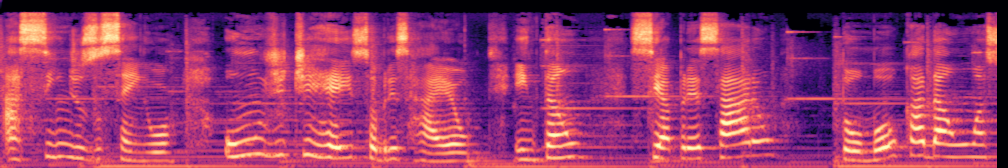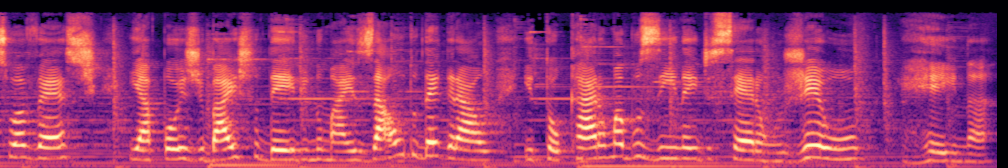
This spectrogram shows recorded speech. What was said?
Assim diz o Senhor: Unge-te rei sobre Israel. Então se apressaram, tomou cada um a sua veste e a pôs debaixo dele no mais alto degrau, e tocaram uma buzina e disseram: Jeú, reina.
